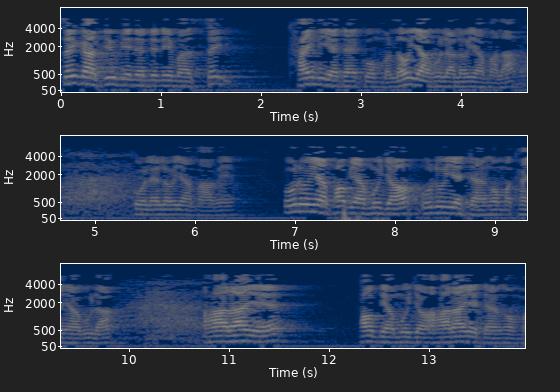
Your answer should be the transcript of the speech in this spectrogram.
စိတ်ကပြုတ်ပြင်းတဲ့တနေ့မှာစိတ်ခိုင်းနေတဲ့အတိုင်းကိုမလုံးရဘူးလားလုံးရမှာလားကိုလည်းလုံးရမှာပဲဥဒုရဲ့ဖောက်ပြန်မှုကြောင့်ဥဒုရဲ့ဓာန်ကိုမခံရဘူးလားအာဟာရရဲ့ဖောက်ပြန်မှုကြောင့်အာဟာရရဲ့ဒဏ်ကိုမ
